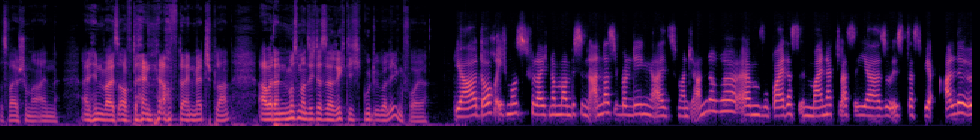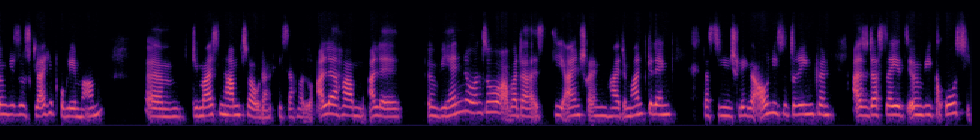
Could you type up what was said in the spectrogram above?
Das war ja schon mal ein, ein Hinweis auf, dein, auf deinen Matchplan. Aber dann muss man sich das ja richtig gut überlegen vorher. Ja, doch, ich muss vielleicht noch mal ein bisschen anders überlegen als manche andere, ähm, wobei das in meiner Klasse ja so ist, dass wir alle irgendwie so das gleiche Problem haben. Ähm, die meisten haben zwar, oder ich sag mal so, alle haben alle irgendwie Hände und so, aber da ist die Einschränkung halt im Handgelenk dass die Schläger auch nicht so drehen können. Also, dass da jetzt irgendwie groß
